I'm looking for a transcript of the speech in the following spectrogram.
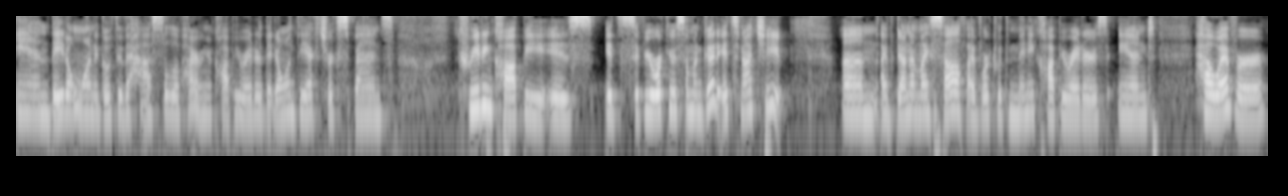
and they don't want to go through the hassle of hiring a copywriter. They don't want the extra expense. Creating copy is it's if you're working with someone good, it's not cheap. Um, I've done it myself. I've worked with many copywriters, and however,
